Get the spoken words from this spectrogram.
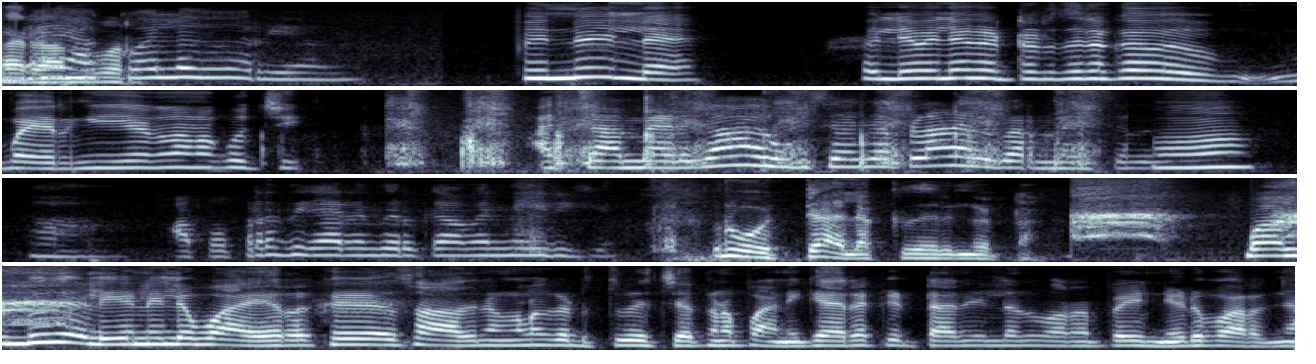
വരാന്ന് പറഞ്ഞു. വല്ലതും അറിയാമോ പിന്നെ ഇല്ലേ? വലിയ വലിയ കെട്ടിടത്തിനൊക്കെ വയറിങ് ചെയ്യണതാണ് കൊച്ചി. അച്ഛാമ്മയുടെ ചായ കുടിച്ചു കഴിഞ്ഞപ്പോഴാണ് ഇത് പറഞ്ഞത് ആ. ആ അപ്പൊ പ്രതികാരം തീർക്കാൻ തന്നെ ഇരിക്കും. ഒരു ഒറ്റ അലക്ക് തരും കേട്ടാ. ബൾബ് തെളിയണില്ല വയറൊക്കെ സാധനങ്ങളൊക്കെ എടുത്തു വെച്ചേക്കണ പണിക്കാരെ കിട്ടാനില്ലെന്ന് പറഞ്ഞപ്പോൾ എന്നോട് പറഞ്ഞ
